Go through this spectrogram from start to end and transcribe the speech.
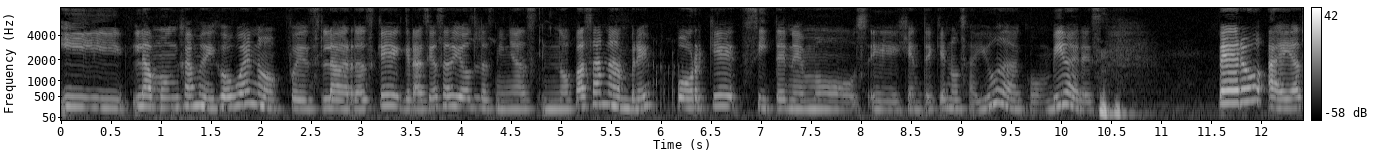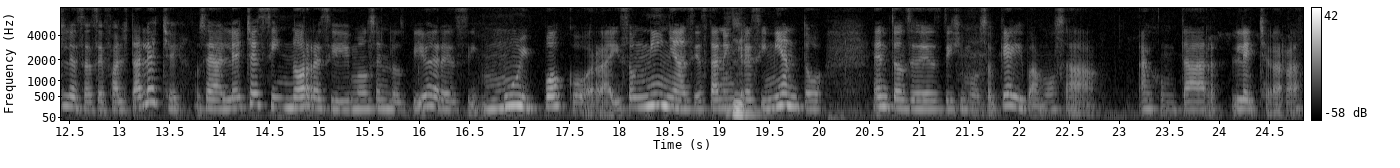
Y la monja me dijo, bueno, pues la verdad es que gracias a Dios las niñas no pasan hambre porque sí tenemos eh, gente que nos ayuda con víveres. Pero a ellas les hace falta leche. O sea, leche sí no recibimos en los víveres, y muy poco, ¿verdad? Y son niñas y están en crecimiento. Entonces dijimos, ok, vamos a, a juntar leche, ¿verdad?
